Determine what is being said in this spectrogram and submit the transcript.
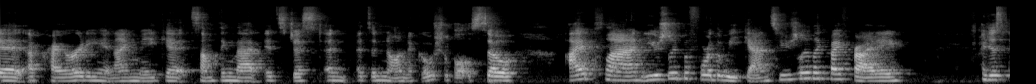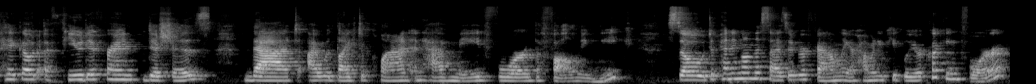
it a priority, and I make it something that it's just and it's a non-negotiable. So I plan usually before the weekend, so usually like by Friday. I just pick out a few different dishes that I would like to plan and have made for the following week. So, depending on the size of your family or how many people you're cooking for,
